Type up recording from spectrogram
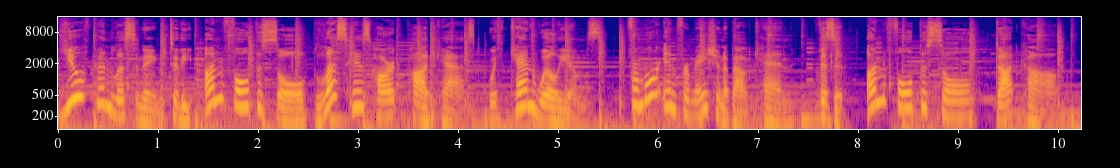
You've been listening to the Unfold the Soul, Bless His Heart podcast with Ken Williams. For more information about Ken, visit unfoldthesoul.com.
